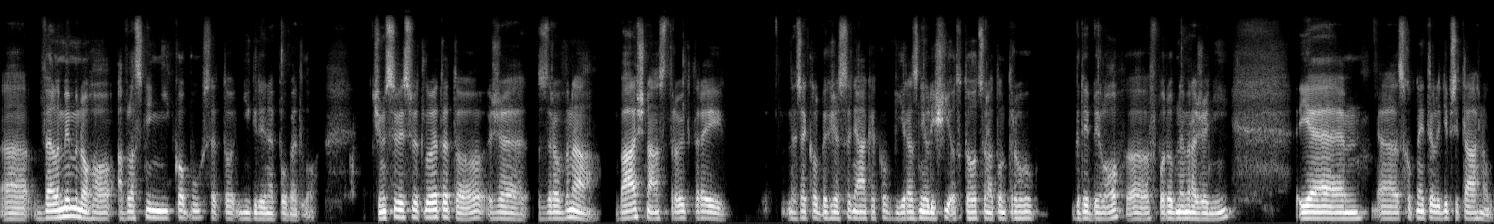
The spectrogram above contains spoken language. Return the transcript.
Eh, velmi mnoho a vlastně nikomu se to nikdy nepovedlo. Čím si vysvětlujete to, že zrovna váš nástroj, který neřekl bych, že se nějak jako výrazně liší od toho, co na tom trhu kdy bylo v podobném ražení, je eh, schopný ty lidi přitáhnout.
